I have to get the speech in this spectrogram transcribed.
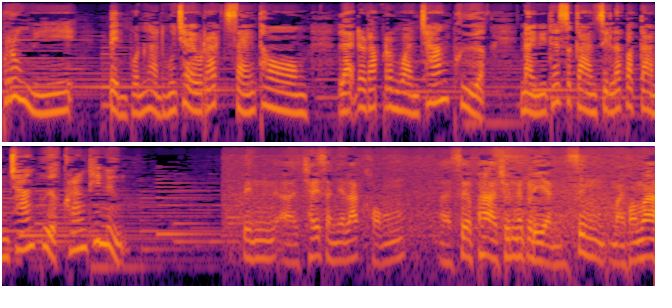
พรุ่งนี้เป็นผลงานของชัยรัตน์แสงทอง และได้รับรางวัลช้างเผือก ในนิทรรศการศิลปกรรมช้างเผือกครั้งที่หนึ่งเป็นใช้สัญลักษณ์ของเสื้อผ้าชุดนักเรียน ซึ่งหมายความว่า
